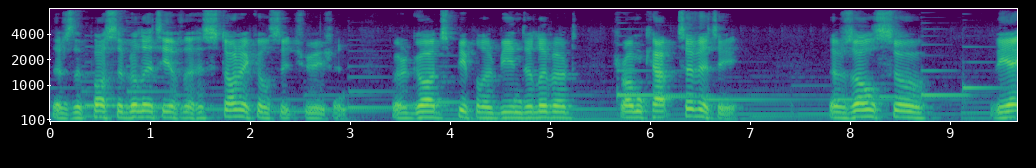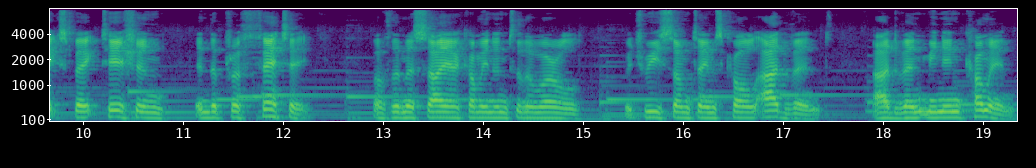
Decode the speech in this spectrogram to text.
There's the possibility of the historical situation where God's people are being delivered from captivity. There's also the expectation in the prophetic of the Messiah coming into the world, which we sometimes call Advent. Advent meaning coming,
